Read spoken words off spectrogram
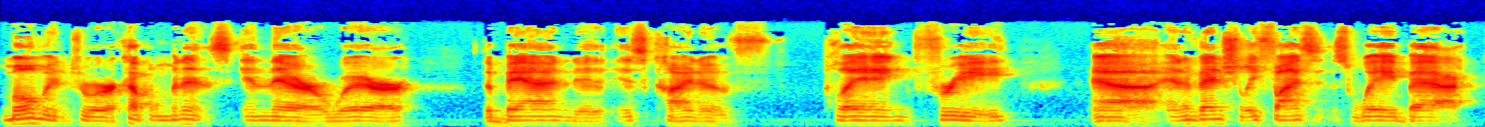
moment or a couple minutes in there where the band is kind of playing free uh, and eventually finds its way back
